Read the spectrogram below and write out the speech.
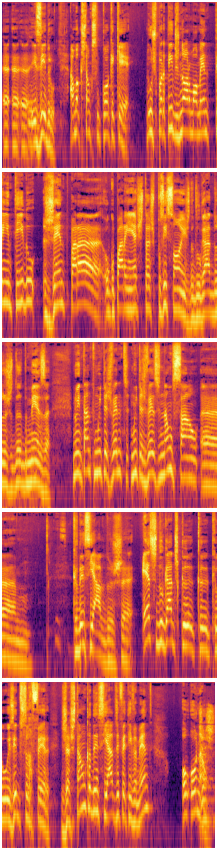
Uh, uh, Isidro, há uma questão que se coloca que é os partidos normalmente têm tido gente para ocuparem estas posições de delegados de, de mesa. No entanto, muitas vezes, muitas vezes não são uh, credenciados. Esses delegados que, que, que, o Isidro se refere já estão credenciados efetivamente ou, ou não? Já,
